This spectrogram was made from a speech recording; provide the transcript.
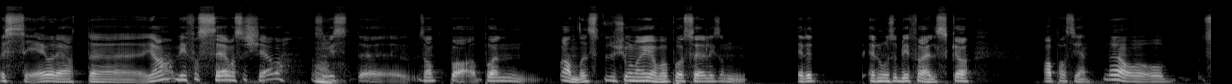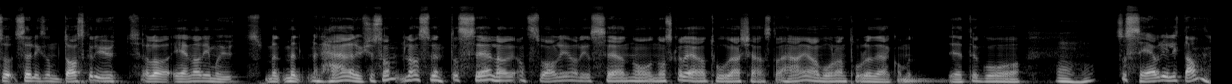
og jeg ser jo det at eh, Ja, vi får se hva som skjer, da. Altså hvis det, sant, på, på, en, på andre institusjoner jeg jobber på, så er, liksom, er, det, er det noen som blir forelska av pasientene, og, og så, så liksom, da skal de ut. Eller en av de må ut. Men, men, men, her er det jo ikke sånn. La oss vente og se. La ansvarliggjøre de og se. Nå, nå skal dere to være kjærester her, ja. Hvordan tror du det kommer det til å gå? Mm -hmm. Så ser vi de litt an.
